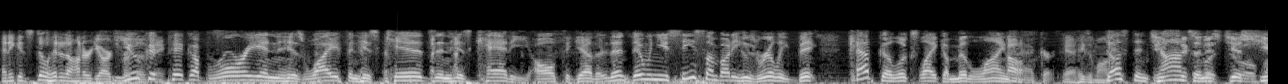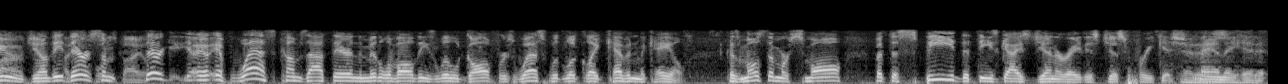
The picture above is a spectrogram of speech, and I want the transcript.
and he can still hit it 100 yards. You could pick up Rory and his wife and his kids and his caddy all together. Then, then when you see somebody who's really big, Koepka looks like a middle oh, linebacker. Oh, yeah, he's a monster. Dustin Johnson is just oh huge. You know, the, there are some. pulled his bio. There, uh, if Wes comes out there in the middle of all these little golfers, Wes would look like Kevin McHale because most of them are small. But the speed that these guys generate is just freakish. It Man, is. they hit it.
